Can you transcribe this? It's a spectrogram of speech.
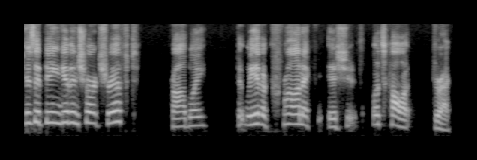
is it being given short shrift? Probably. That we have a chronic issue. Let's call it direct.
